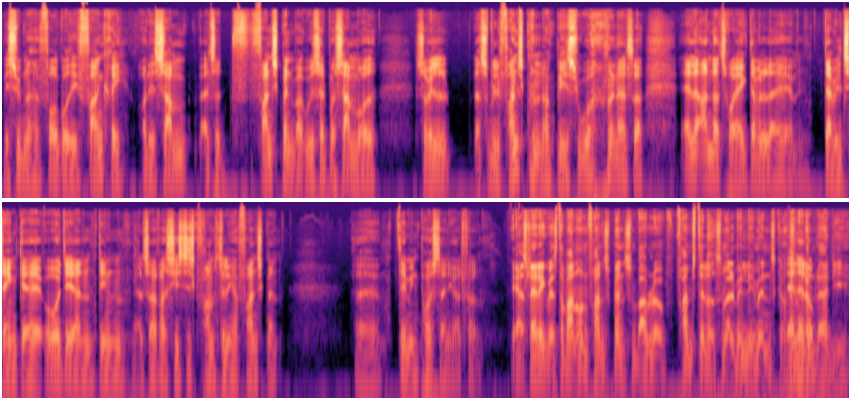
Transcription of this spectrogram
hvis filmen havde foregået i Frankrig, og det samme, altså franskmænd var udsat på samme måde, så ville, eller så ville franskmænd nok blive sure, men altså alle andre tror jeg ikke, der vil, øh, der vil tænke, åh, det er en, det er en altså, racistisk fremstilling af franskmænd. Øh, det er min påstand i hvert fald. Ja, slet ikke, hvis der var nogle franskmænd, som bare blev fremstillet som almindelige mennesker. Ja, som netop. dem, der de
